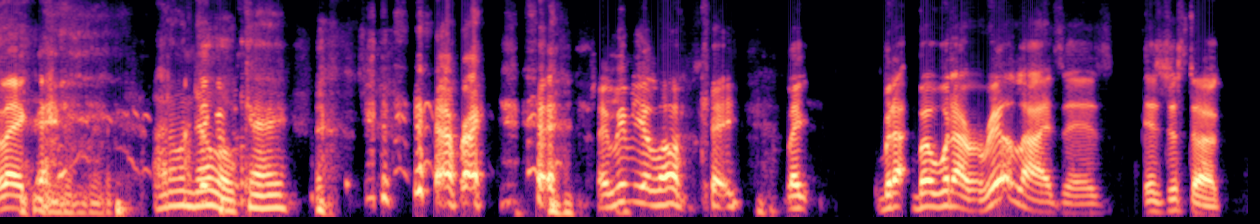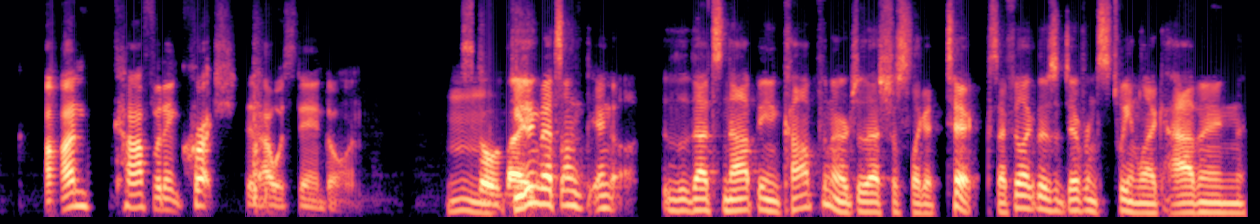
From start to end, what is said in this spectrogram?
Like I don't know. I okay. right. like leave me alone. Okay. Like, but but what I realize is is just a unconfident crutch that I would stand on. Mm. So like, do you think that's un- that's not being confident, or that's just like a tick? Because I feel like there's a difference between like having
